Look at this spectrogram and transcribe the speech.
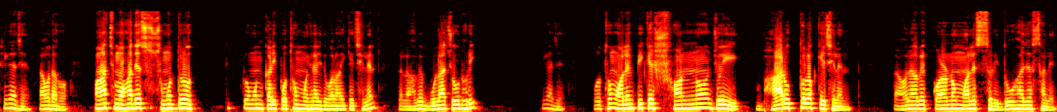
ঠিক আছে? তারপর দেখো, পাঁচ মহাদেশ সমুদ্র অতিক্রমণকারী প্রথম মহিলা যদি বলা হয় কে ছিলেন? তাহলে হবে বুলা চৌধুরী। ঠিক আছে? প্রথম অলিম্পিকে স্বর্ণজয়ী ভার উত্তোলক কে ছিলেন? তাহলে হবে কর্ণম মালেশ্বরী দু হাজার সালে।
